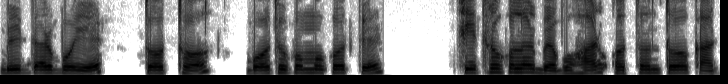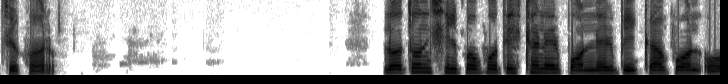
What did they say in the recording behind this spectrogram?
বিদ্যার বইয়ে তথ্য বোধগম্য করতে চিত্রকলার ব্যবহার অত্যন্ত কার্যকর। নতুন শিল্প প্রতিষ্ঠানের পণ্যের বিজ্ঞাপন ও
